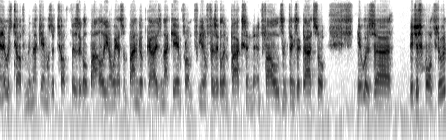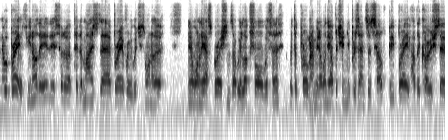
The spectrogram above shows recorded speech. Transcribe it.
and it was tough. I mean, that game was a tough physical battle. You know, we had some banged up guys in that game from you know physical impacts and, and fouls and things like that. So it was. Uh, they just fought through it and they were brave. You know, they, they sort of epitomised uh, bravery, which is one of the you know one of the aspirations that we look for with the with the program. You know, when the opportunity presents itself, be brave, have the courage to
